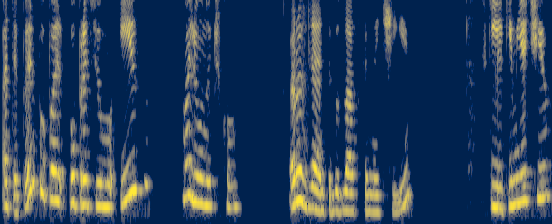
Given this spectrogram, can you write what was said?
А тепер попрацюємо із малюночком. Розгляньте, будь ласка, м'ячі. Скільки м'ячів?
